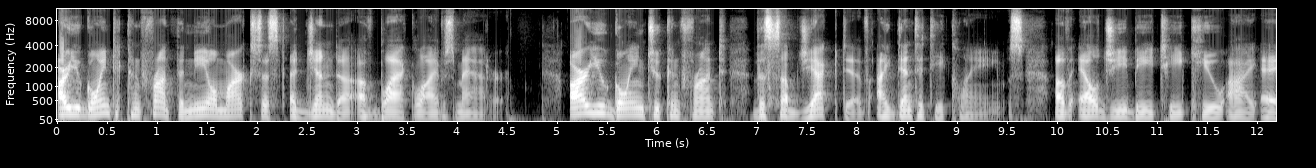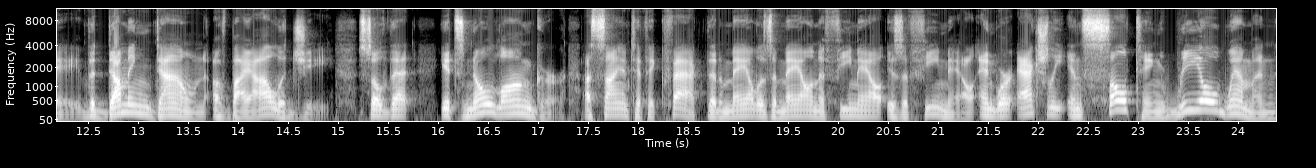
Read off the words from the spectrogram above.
Are you going to confront the neo Marxist agenda of Black Lives Matter? Are you going to confront the subjective identity claims of LGBTQIA, the dumbing down of biology so that it's no longer a scientific fact that a male is a male and a female is a female, and we're actually insulting real women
